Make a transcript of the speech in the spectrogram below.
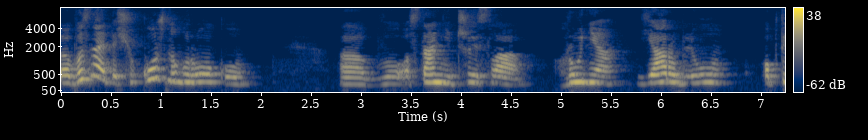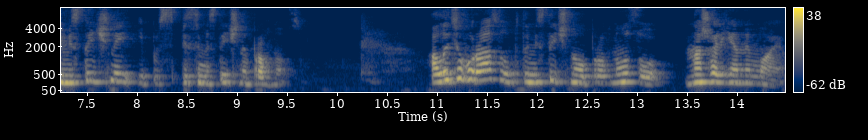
Е, Ви знаєте, що кожного року е, в останні числа грудня я роблю оптимістичний і песимістичний прогноз. Але цього разу оптимістичного прогнозу, на жаль, я не маю.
